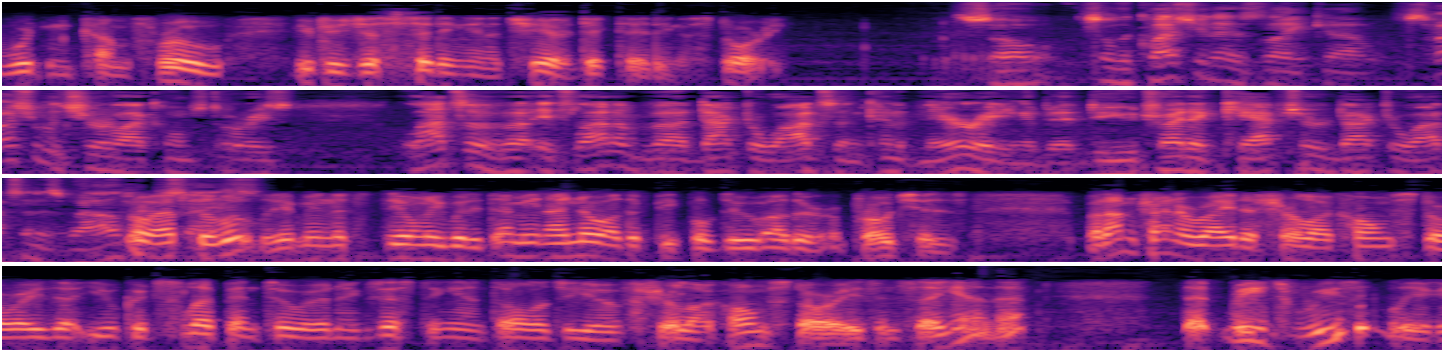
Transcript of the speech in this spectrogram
wouldn't come through if you're just sitting in a chair dictating a story. So, so the question is like, uh, especially with Sherlock Holmes stories, lots of uh, it's a lot of uh, Dr. Watson kind of narrating a bit. Do you try to capture Dr. Watson as well? Oh, absolutely. I mean, that's the only way. To, I mean, I know other people do other approaches, but I'm trying to write a Sherlock Holmes story that you could slip into an existing anthology of Sherlock Holmes stories and say, yeah, that that reads reasonably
